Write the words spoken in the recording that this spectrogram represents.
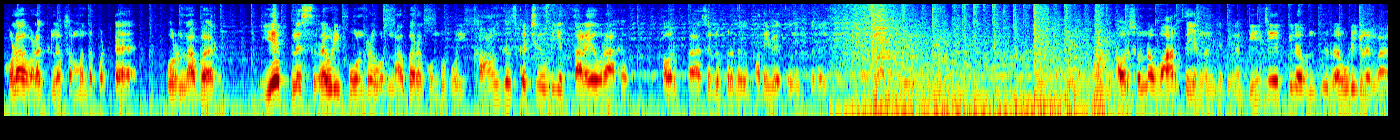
கொலை வழக்கில் சம்பந்தப்பட்ட ஒரு நபர் ஏ பிளஸ் ரவுடி போன்ற ஒரு நபரை கொண்டு போய் காங்கிரஸ் கட்சியினுடைய தலைவராக அவர் செல்லுப்பிறந்த பிறந்த பதவியேற்று பிறகு அவர் சொன்ன வார்த்தை என்னன்னு கேட்டிங்கன்னா பிஜேபியில் வந்து ரவுடிகள் எல்லாம்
